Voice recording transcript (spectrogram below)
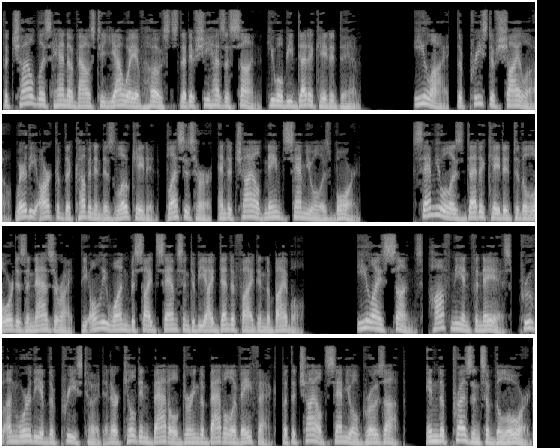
The childless Hannah vows to Yahweh of hosts that if she has a son, he will be dedicated to him. Eli, the priest of Shiloh where the Ark of the Covenant is located, blesses her, and a child named Samuel is born. Samuel is dedicated to the Lord as a Nazarite, the only one beside Samson to be identified in the Bible. Eli's sons, Hophni and Phinehas, prove unworthy of the priesthood and are killed in battle during the Battle of Aphek, but the child Samuel grows up, "...in the presence of the Lord."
